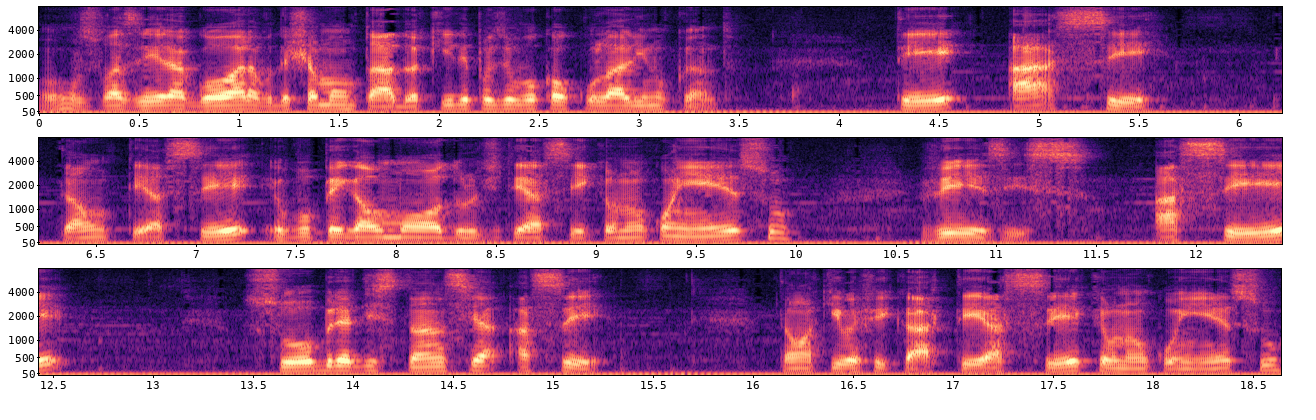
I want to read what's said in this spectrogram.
Vamos fazer agora, vou deixar montado aqui, depois eu vou calcular ali no canto. TAC. Então, TAC, eu vou pegar o módulo de TAC que eu não conheço, vezes AC sobre a distância AC. Então aqui vai ficar TAC, que eu não conheço,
